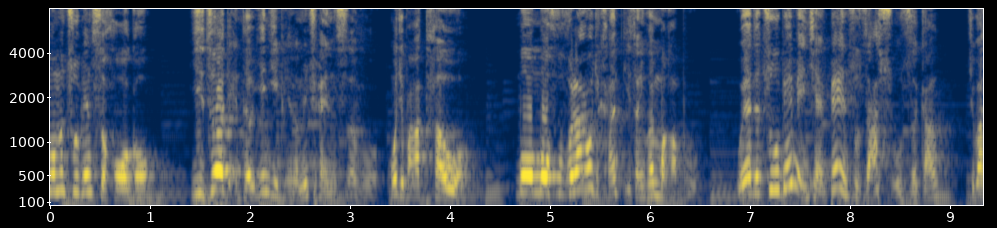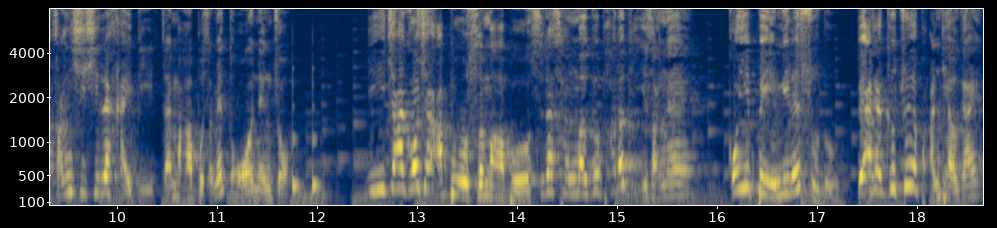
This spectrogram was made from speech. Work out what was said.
我们主编吃火锅。一走到店头，眼镜片上面全是雾，我就把它投哦。模模糊糊的，我就看到地上一块抹布。为了在主编面前表现出自家素质高，就把脏兮兮的鞋底在抹布上面跺了两脚。你家哥家不是抹布，是条长毛狗趴到地上呢，过一百米的速度，半条狗追了半条街。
